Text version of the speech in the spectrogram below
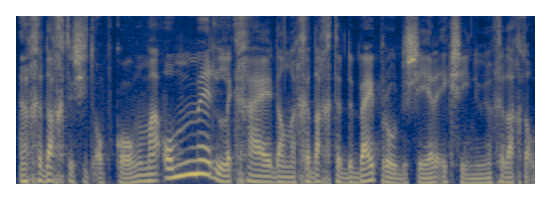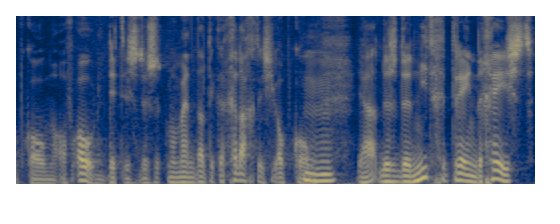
een gedachte ziet opkomen. Maar onmiddellijk ga je dan een gedachte erbij produceren. Ik zie nu een gedachte opkomen. Of oh, dit is dus het moment dat ik een gedachte zie opkomen. Ja, dus de niet getrainde geest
